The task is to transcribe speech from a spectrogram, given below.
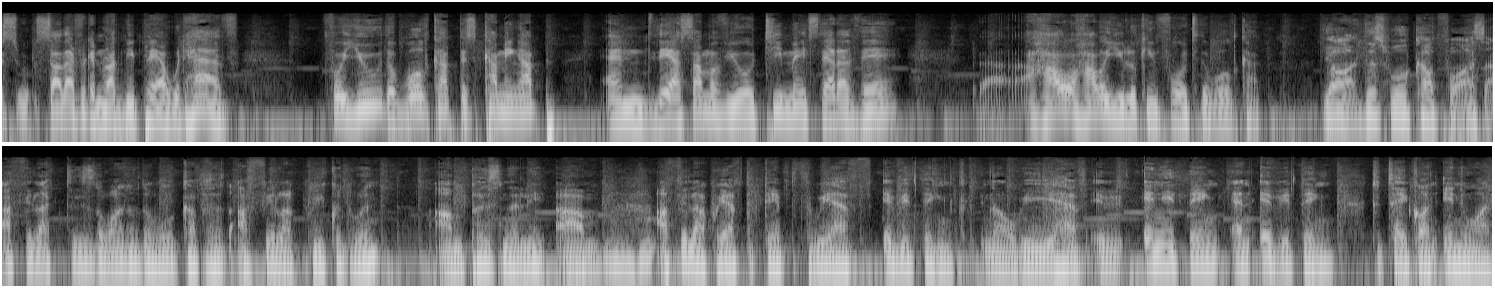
South African rugby player would have. For you, the World Cup is coming up, and there are some of your teammates that are there. Uh, how how are you looking forward to the World Cup? Yeah, this World Cup for us, I feel like this is the one of the World Cups that I feel like we could win. Um, personally, um, mm-hmm. I feel like we have the depth, we have everything. You know, we have ev- anything and everything to take on anyone.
